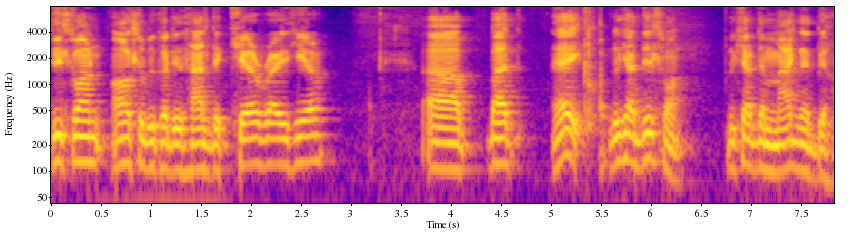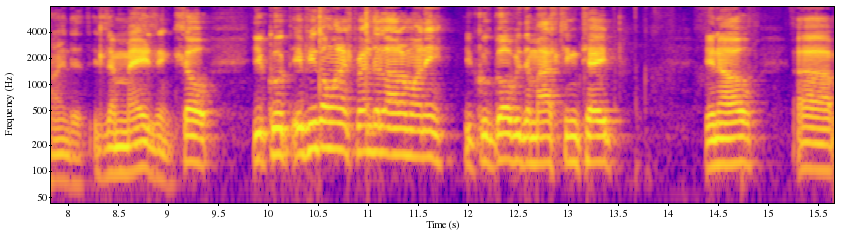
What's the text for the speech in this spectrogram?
this one also because it has the curve right here. Uh, but hey look at this one. Look at the magnet behind it. It's amazing. So you could if you don't want to spend a lot of money you could go with the masking tape you know uh,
